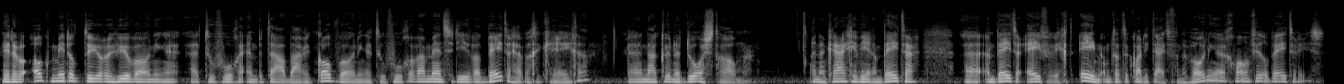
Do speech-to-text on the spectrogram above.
willen we ook middeldure huurwoningen uh, toevoegen en betaalbare koopwoningen toevoegen, waar mensen die het wat beter hebben gekregen, uh, naar kunnen doorstromen. En dan krijg je weer een beter, uh, een beter evenwicht. Eén, omdat de kwaliteit van de woningen gewoon veel beter is.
